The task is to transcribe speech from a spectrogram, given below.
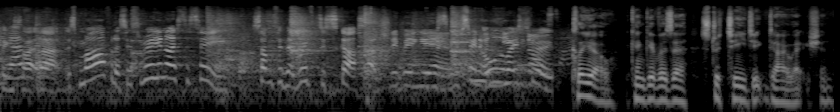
things like that. It's marvellous. It's really nice to see something that we've discussed actually being used. We've seen it all the way through. Clio can give us a strategic direction,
